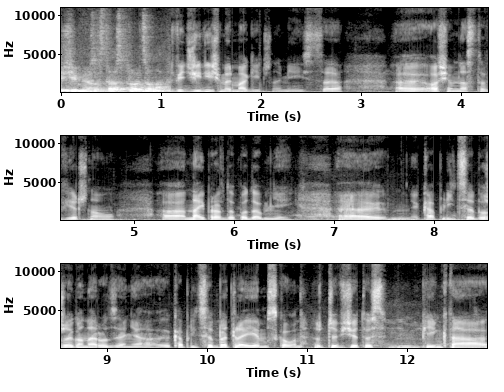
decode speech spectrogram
e, ziemia została sprowadzona. Odwiedziliśmy magiczne miejsce, XVIII-wieczną e, najprawdopodobniej e, kaplicę Bożego Narodzenia, kaplicę betlejemską. Rzeczywiście to jest piękna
